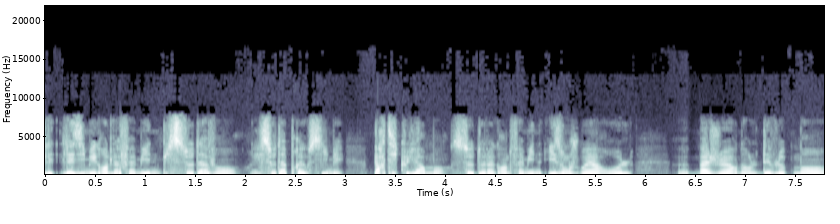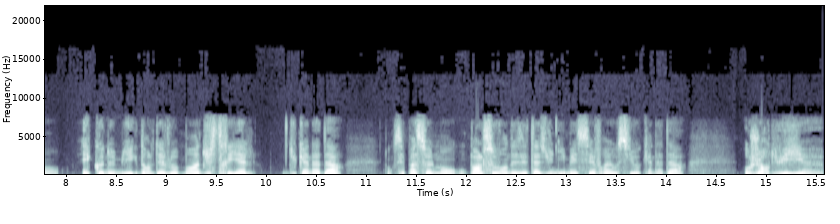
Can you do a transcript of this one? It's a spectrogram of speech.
les, immigrants de la famine, puis ceux d'avant et ceux d'après aussi, mais particulièrement ceux de la grande famine, ils ont joué un rôle euh, majeur dans le développement économique, dans le développement industriel du Canada. Donc c'est pas seulement, on parle souvent des États-Unis, mais c'est vrai aussi au Canada. Aujourd'hui, euh,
